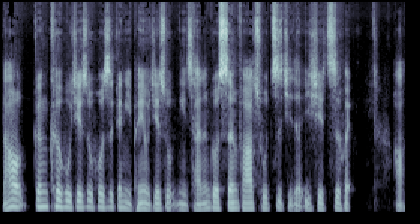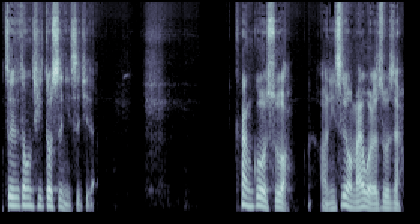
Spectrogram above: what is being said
然后跟客户接触，或是跟你朋友接触，你才能够生发出自己的一些智慧。好，这些东西都是你自己的。看过书啊，啊，你是有买我的书是吧？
